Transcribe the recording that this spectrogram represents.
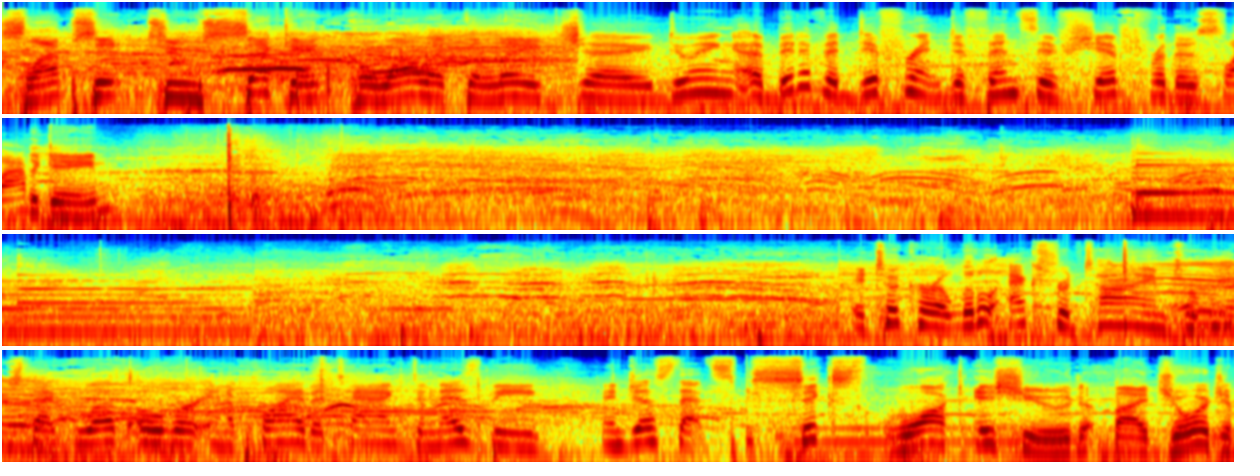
Slaps it to second. Kowalik delayed. Uh, doing a bit of a different defensive shift for those slap. The game. It took her a little extra time to reach that glove over and apply the tag to Nesby, and just that sixth walk issued by Georgia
